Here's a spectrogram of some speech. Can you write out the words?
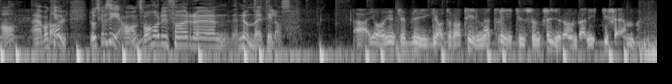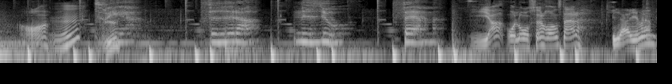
Ja, det här var kul. Då ska vi se Hans, vad har du för eh, nummer till oss? Ja, jag är ju inte blyg. Jag drar till med 3495. Ja, Tre, fyra, nio, fem. ja och låser Hans där. Jajamän.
